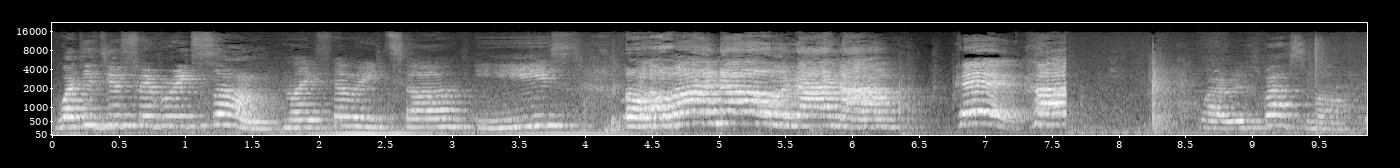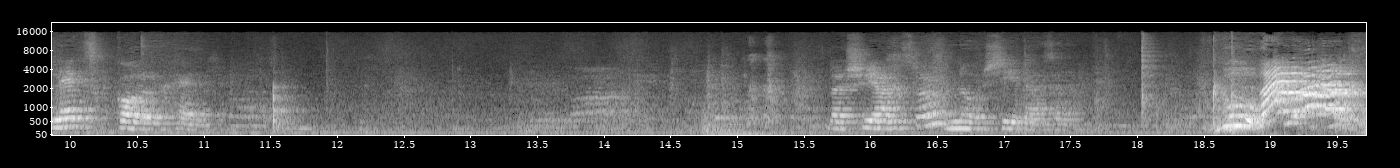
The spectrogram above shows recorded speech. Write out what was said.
What is your favorite song? My favorite song is Oh, oh, oh Nana. Oh, hey, Where is Basma? Let's call her. Does she answer? No, she doesn't. Boo. Ah!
